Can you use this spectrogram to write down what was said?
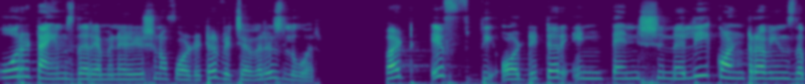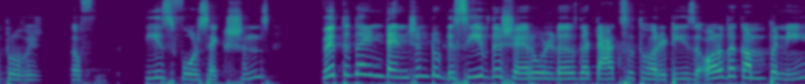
four times the remuneration of auditor whichever is lower but if the auditor intentionally contravenes the provision of these four sections with intention to deceive the shareholders the tax authorities और द कंपनी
